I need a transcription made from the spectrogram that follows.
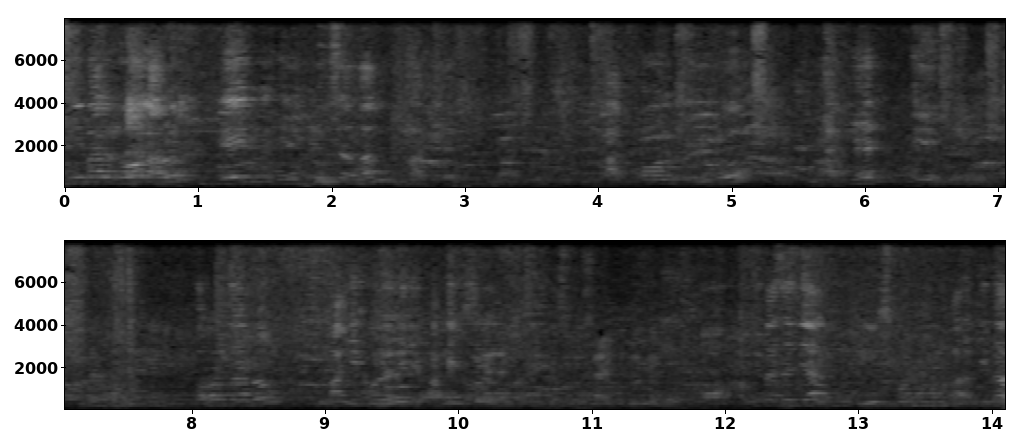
তিনিবাৰ গ'ল আৰু এই এইটো হৈছে আমাৰ ভাত শেষ ভাত ফল এইটো এই হৰণ কৰাটো বাকী খনে দেখি বাকী খনে দেখি অঁ বুজি পাইছে এতিয়া? আৰু কিবা?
